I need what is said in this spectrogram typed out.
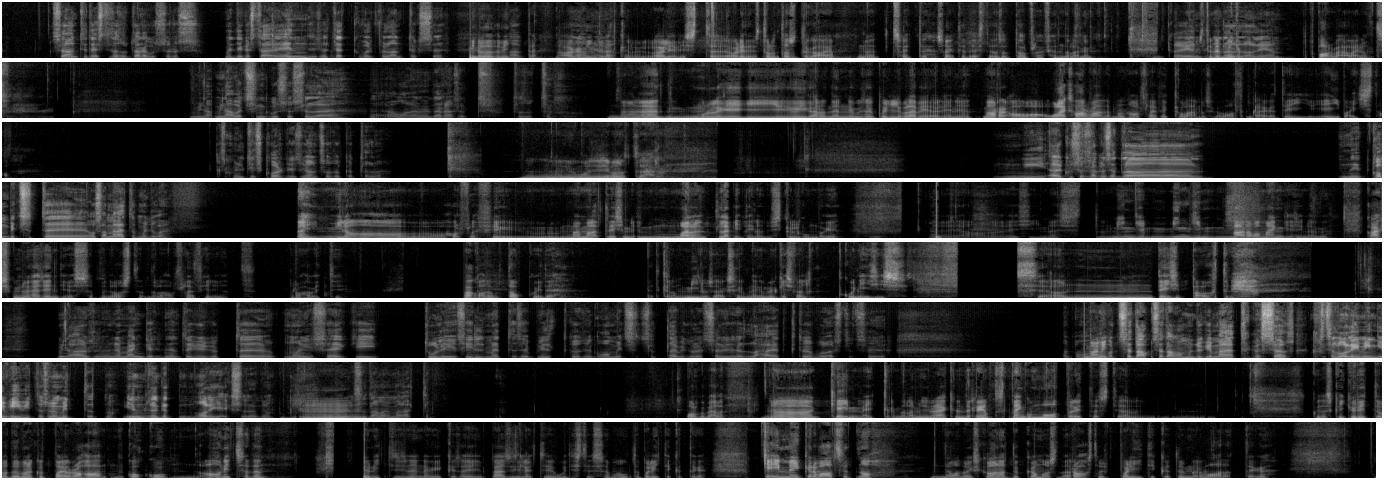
see anti täiesti tasuta ära kusjuures, ma ei tea, kas ta endiselt jätkuvalt veel antakse. minu teada mitte, aga mingil jah. hetkel oli vist, oli ta vist olnud tasuta ka jah, et saite, saite täiesti tasuta Half-Life endale, aga. ka eelmisel nädalal oli jah. paar päeva ainult mina, mina võtsin kusjuures selle äh, omale nüüd ära sealt tasuta. no näed, mulle keegi ei hõiganud enne, kui see pull juba läbi oli, nii et ma ar oleks arvanud, et mul on Half-Life ikka olemas, aga vaatan praegu, et ei, ei paista. kas meil Discordis ei olnud sudukatel või? ju ma siis ei pannud tähele. nii äh,, kusjuures aga seda, neid kombitsate osa mäletad muidu või? Ei, mina Half-Life'i, ma ei mäleta, esimene, ma olen nüüd läbi teinud vist küll kumbagi. ja esimest, mingi, mingi määra ma mängisin, aga kaheksakümne ühe sendi eest saab muidu osta endale Half-Life'i, nii et rahakotti väga suurt auku ei tee. hetkel on miinus üheksakümnega müügis veel, kuni siis, see on teisipäeva õhtuni mina ühesõnaga mängisin ja tegelikult eh, ma isegi tuli silme ette see pilt, kui see koomitsed sealt läbi tulid, see oli lahe hetk tõepoolest, et see. aga no, vot seda, seda ma muidugi ei mäleta, kas seal, kas seal oli mingi viivitus või mitte, et noh, ilmselgelt oli, eks aga mm -hmm. seda ma ei mäleta. olgu peale uh,. Game Maker, me oleme siin rääkinud erinevatest mängumootoritest ja kuidas kõik üritavad võimalikult palju raha kokku ahnitseda Unity siin ennekõike sai, pääses hiljuti uudistesse oma uute poliitikatega. GameMaker vaatas, et noh, nemad võiks ka natuke oma seda rahastamispoliitikat ümber vaadata, aga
